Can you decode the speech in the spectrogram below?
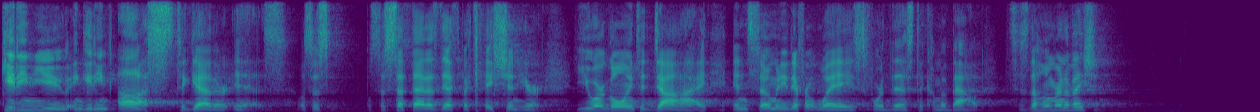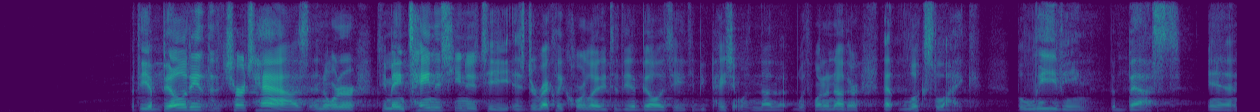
getting you and getting us together is. Let's just, let's just set that as the expectation here. You are going to die in so many different ways for this to come about. This is the home renovation. But the ability that the church has in order to maintain this unity is directly correlated to the ability to be patient with, another, with one another that looks like believing the best in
